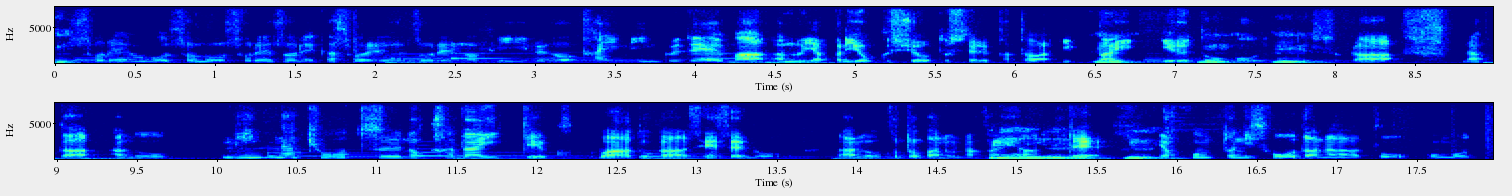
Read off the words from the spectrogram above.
うん。それをそのそれぞれがそれぞれのフィールドタイミングで、まあ、あのやっぱりよくしようとしてる方はいっぱいいると思うんですが、なんかあのみんな共通の課題っていうワードが先生のあの言葉の中にあって、うんいや本当にそうだなと思って。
